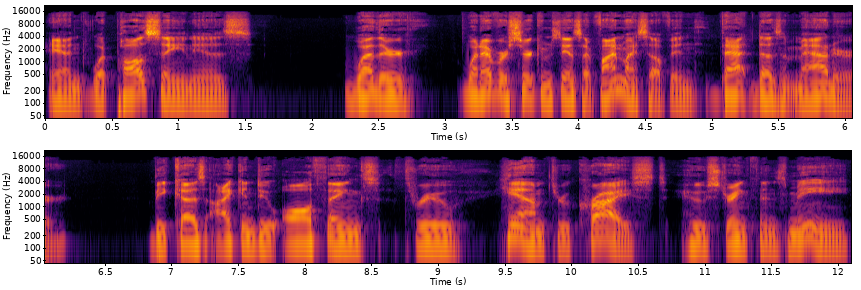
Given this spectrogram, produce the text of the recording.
And what Paul's saying is, whether whatever circumstance I find myself in, that doesn't matter because I can do all things through him through Christ who strengthens me.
